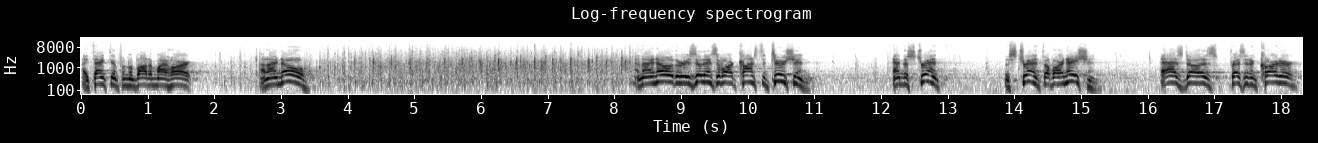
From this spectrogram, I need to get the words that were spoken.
I thank them from the bottom of my heart. And I know, and I know the resilience of our Constitution and the strength, the strength of our nation, as does President Carter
